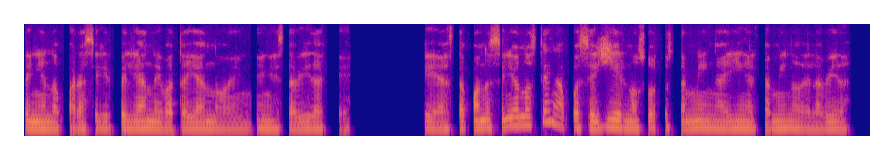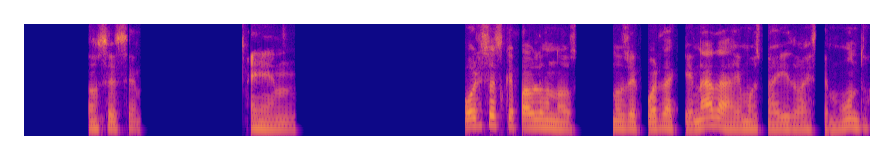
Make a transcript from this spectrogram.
teniendo para seguir peleando y batallando en, en esta vida que, que hasta cuando el Señor nos tenga, pues seguir nosotros también ahí en el camino de la vida. Entonces, em, em, por eso es que Pablo nos, nos recuerda que nada hemos traído a este mundo.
